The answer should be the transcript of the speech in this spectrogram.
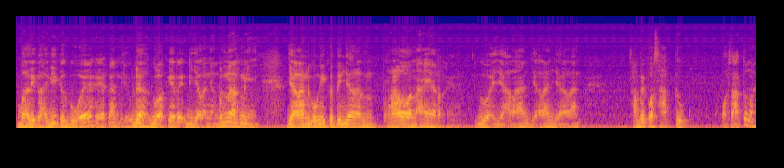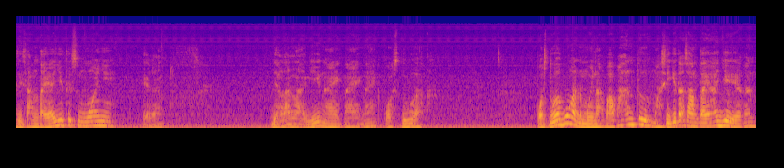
balik lagi ke gue ya kan. Ya udah gue akhirnya di jalan yang benar nih. Jalan gue ngikutin jalan peralon air. Ya. gue jalan jalan jalan. Sampai pos 1 pos 1 masih santai aja tuh semuanya ya kan. Jalan lagi naik naik naik. Pos 2 pos 2 gue nggak nemuin apa-apaan tuh. Masih kita santai aja ya kan.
